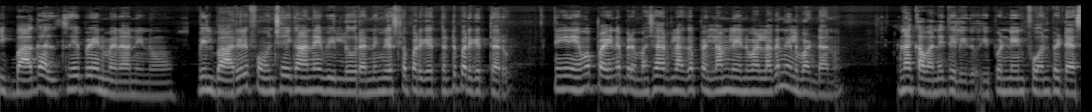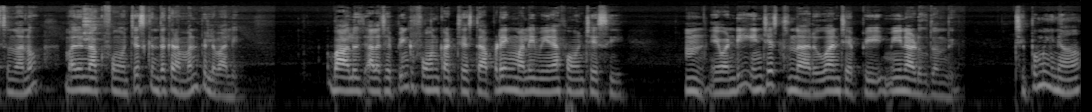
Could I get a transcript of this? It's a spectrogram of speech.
నీకు బాగా అలసిపోయాను మేనా నేను. వీళ్ళ భార్యలు ఫోన్ చేయగానే వీళ్ళు రన్నింగ్ రేస్లో పరిగెత్తినట్టు పరిగెత్తారు. నేనేమో పైన బ్రహ్మచారిలాగా పెళ్ళం లేని వాళ్ళలాగా నిలబడ్డాను. నాకు అవన్నీ తెలీదు. ఇప్పుడు నేను ఫోన్ పెట్టేస్తున్నాను. మళ్ళీ నాకు ఫోన్ చేసి కిందకి రమ్మని పిలవాలి. బాలు అలా చెప్పి ఇంక ఫోన్ కట్ చేస్తే అప్పుడే ఇంక మళ్ళీ మీనా ఫోన్ చేసి ఏమండి ఏం చేస్తున్నారు? అని చెప్పి మీనా అడుగుతుంది. చెప్పు మీనా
